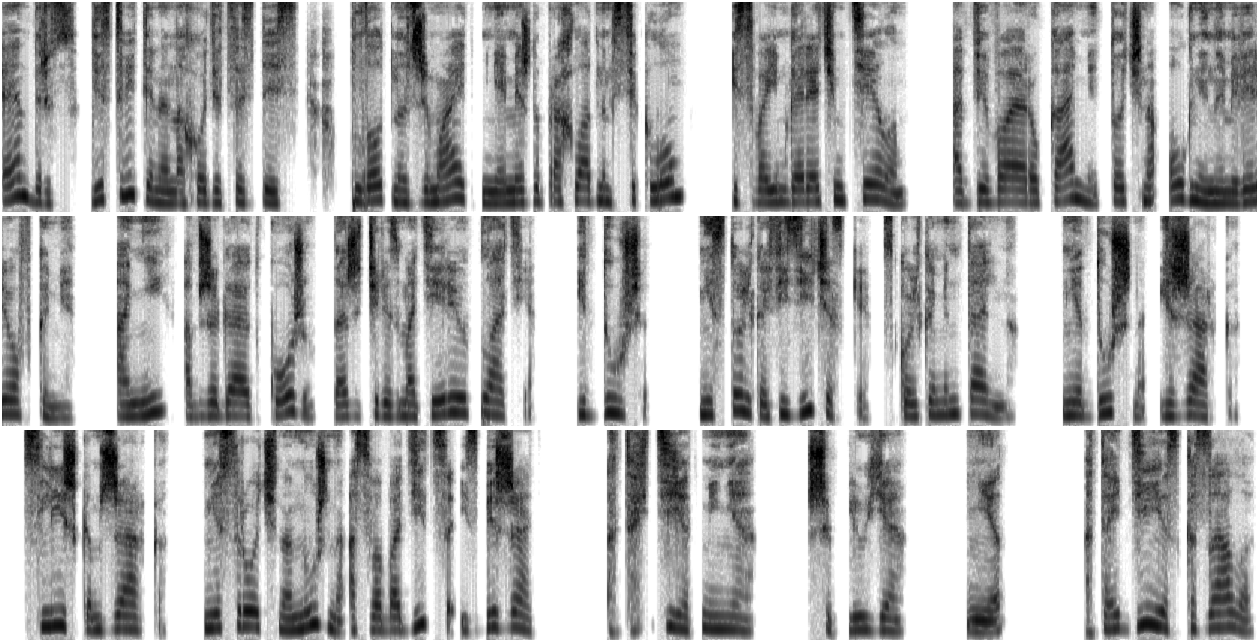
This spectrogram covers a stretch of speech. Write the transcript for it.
Эндрюс действительно находится здесь, плотно сжимает меня между прохладным стеклом и своим горячим телом, обвивая руками точно огненными веревками. Они обжигают кожу даже через материю платья и душат не столько физически, сколько ментально. Мне душно и жарко, слишком жарко. Мне срочно нужно освободиться и сбежать. «Отойди от меня!» — шеплю я. «Нет». «Отойди!» — я сказала.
